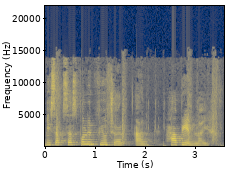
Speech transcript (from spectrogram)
be successful in future and happy in life.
